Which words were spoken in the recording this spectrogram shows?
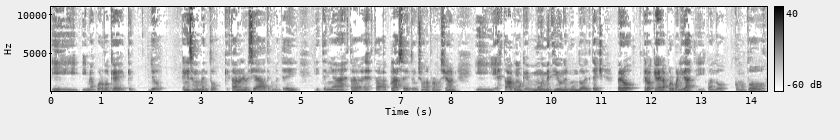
y, y me acuerdo que, que yo en ese momento que estaba en la universidad, te comenté, y, y tenía esta, esta clase de introducción a la programación y estaba como que muy metido en el mundo del tech, pero creo que era por vanidad. Y cuando, como todos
